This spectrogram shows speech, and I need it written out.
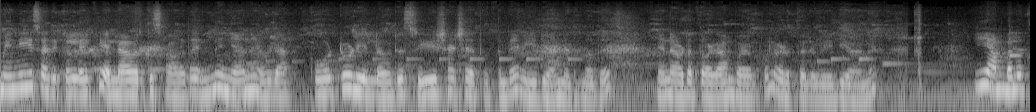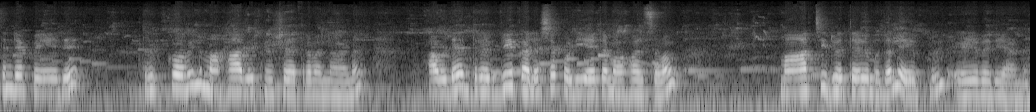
മിനീസ് സരുക്കളിലേക്ക് എല്ലാവർക്കും സ്വാഗതം. ഇന്ന് ഞാൻ ഇവിടെ കോട്ടൂളിയുള്ള ഒരു ശ്രീകൃഷ്ണ ക്ഷേത്രത്തിന്റെ വീഡിയോ ആണ് ഇടുന്നത്. ഞാൻ അവിടെ തൊഴാൻ പോയപ്പോൾ എടുത്തൊരു വീഡിയോ ആണ്. ഈ അമ്പലത്തിന്റെ പേര് തൃക്കോവിൽ മഹാവിഷ്ണു ക്ഷേത്രം എന്നാണ്. അവിടെ ദ്രവ്യ കലശ കൊടിയേറ്റ മഹോത്സവം മാർച്ച് ഇരുപത്തേഴ് മുതൽ ഏപ്രിൽ ഏഴ് വരെയാണ്.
